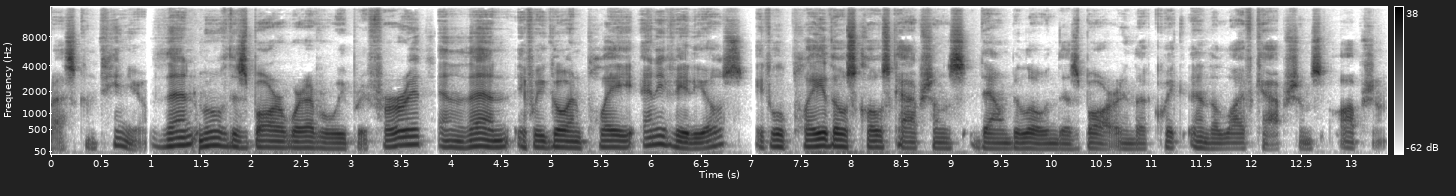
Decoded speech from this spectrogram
press continue. Then move this bar wherever we prefer it. And then if we go and play any videos, it will play those closed captions down below in this bar in the quick in the live captions option.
